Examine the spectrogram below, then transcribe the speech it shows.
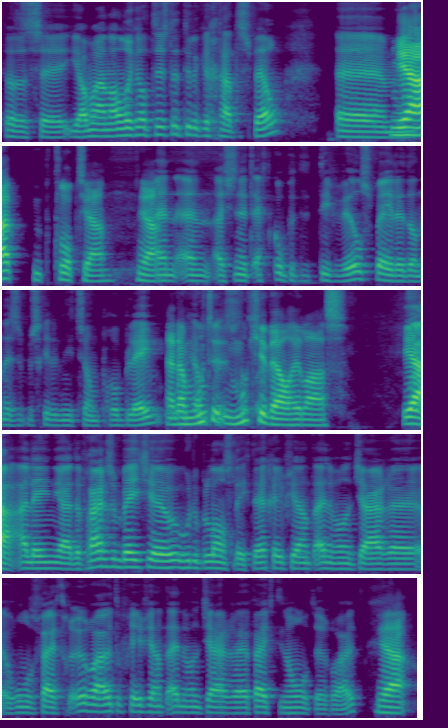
Dat is eh, jammer. Aan de andere kant, het is natuurlijk een gratis spel. Ehm, Ja, klopt, ja. ja. En, En, en als je het echt competitief wil spelen, dan is het misschien ook niet zo'n probleem. er dan moet, het- moet je wel, helaas. Ja, alleen ja, de vraag is een beetje hoe de balans ligt. Hè? Geef je aan het einde van het jaar eh, 150 euro uit of geef je aan het einde van het jaar eh 1500 euro uit? Ja.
